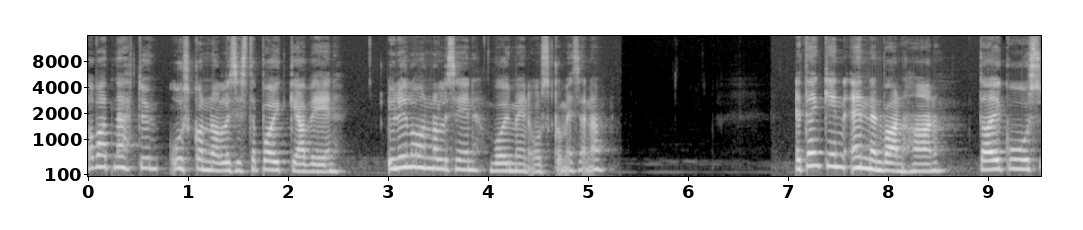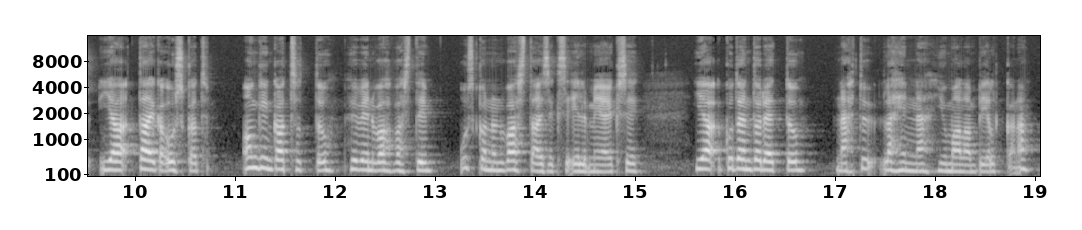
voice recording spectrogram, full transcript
ovat nähty uskonnollisista poikkeaviin yliluonnollisiin voimiin uskomisena. Etenkin ennen vanhaan taikuus ja taikauskot onkin katsottu hyvin vahvasti uskonnon vastaisiksi ilmiöiksi ja kuten todettu, nähty lähinnä Jumalan pilkkana.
